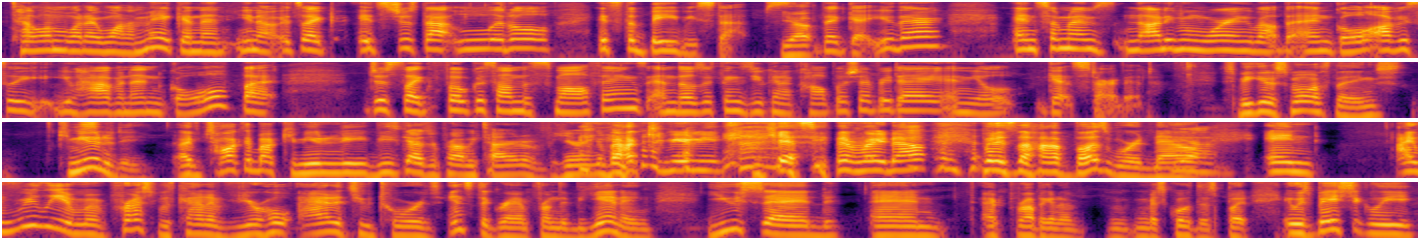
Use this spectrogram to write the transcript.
tell them what I want to make. And then, you know, it's like, it's just that little, it's the baby steps Yep. that get you there. And sometimes not even worrying about the end goal. Obviously, you have an end goal, but just like focus on the small things. And those are things you can accomplish every day and you'll get started. Speaking of small things, community. I've talked about community. These guys are probably tired of hearing about community. You can't see them right now, but it's the hot buzzword now. Yeah. And I really am impressed with kind of your whole attitude towards Instagram from the beginning. You said, and I'm probably going to misquote this, but it was basically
